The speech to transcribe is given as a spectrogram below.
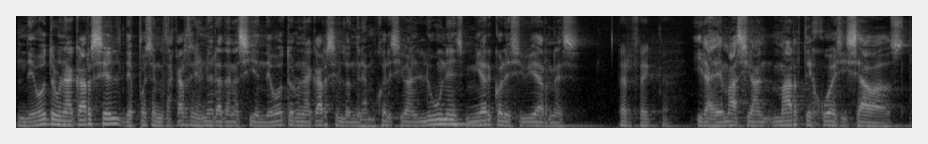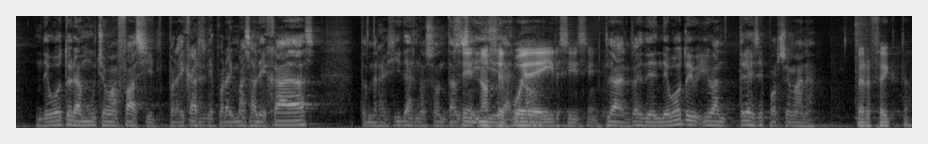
En Devoto era una cárcel, después en otras cárceles no era tan así. En Devoto era una cárcel donde las mujeres iban lunes, miércoles y viernes. Perfecto. Y las demás iban martes, jueves y sábados. En Devoto era mucho más fácil, pero hay cárceles por ahí más alejadas, donde las visitas no son tan Sí, seguidas. no se puede ir, sí, sí. Claro, entonces en Devoto iban tres veces por semana. Perfecto.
